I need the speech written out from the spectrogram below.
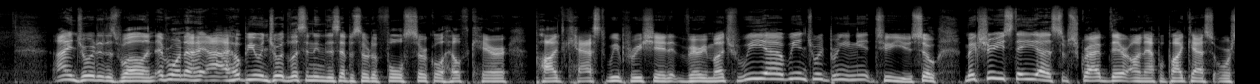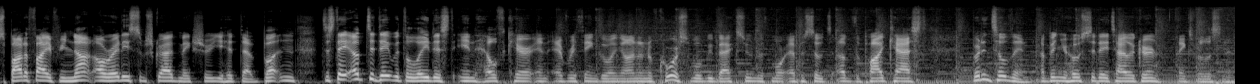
I enjoyed it as well. And everyone, I, I, hope you enjoyed listening to this episode of Full Circle Healthcare Podcast. We appreciate it very much. We uh, we enjoyed bringing it to you. So make sure you stay uh, subscribed there on Apple Podcasts or Spotify. If you're not already subscribed, make sure you hit that button to stay up to date with the latest in healthcare and everything going on. And of course, we'll be back soon with more episodes of the podcast. But until then, I've been your host today, Tyler Kern. Thanks for listening.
